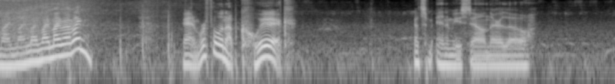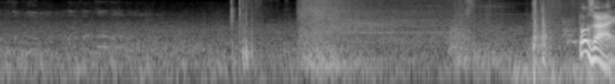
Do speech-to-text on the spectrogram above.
Mine, mine, mine, mine, mine, mine, mine. Man, we're filling up quick. Got some enemies down there, though. Bullseye!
